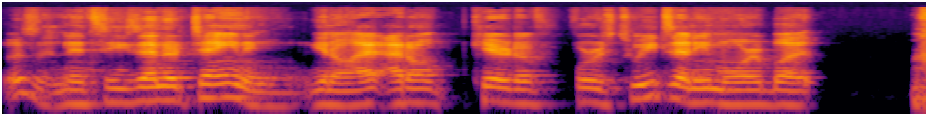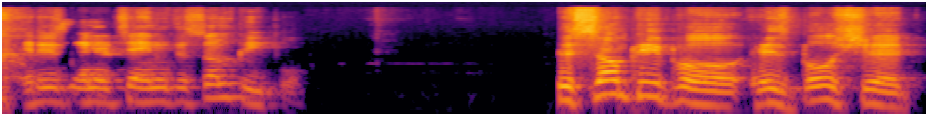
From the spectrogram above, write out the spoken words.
Listen, it's he's entertaining. You know, I, I don't care to, for his tweets anymore, but it is entertaining to some people. To some people, his bullshit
